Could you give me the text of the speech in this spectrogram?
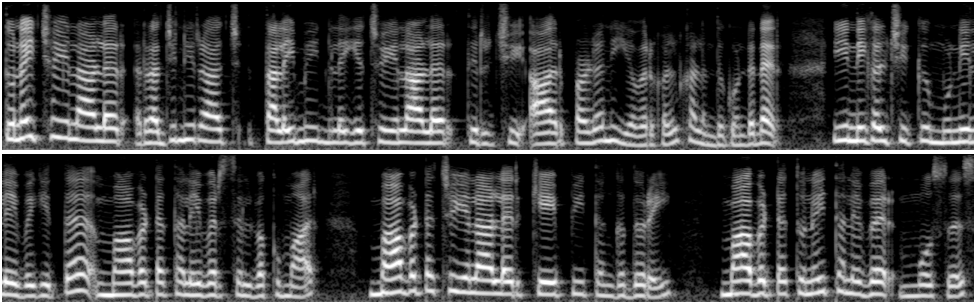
துணைச் செயலாளர் ரஜினிராஜ் தலைமை நிலைய செயலாளர் திருச்சி ஆர். பழனி அவர்கள் கலந்து கொண்டனர். இந்நிகழ்ச்சிக்கு முன்னிலை வகித்த மாவட்ட தலைவர் செல்வகுமார் மாவட்ட செயலாளர் கே. பி. தங்கதுரை மாவட்ட துணைத் தலைவர் மோசஸ்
